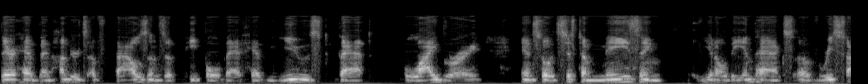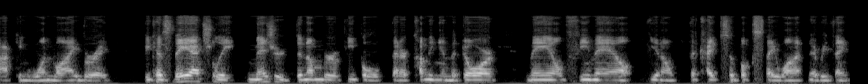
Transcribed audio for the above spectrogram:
there have been hundreds of thousands of people that have used that library. And so it's just amazing, you know, the impacts of restocking one library because they actually measured the number of people that are coming in the door male, female, you know, the types of books they want and everything.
